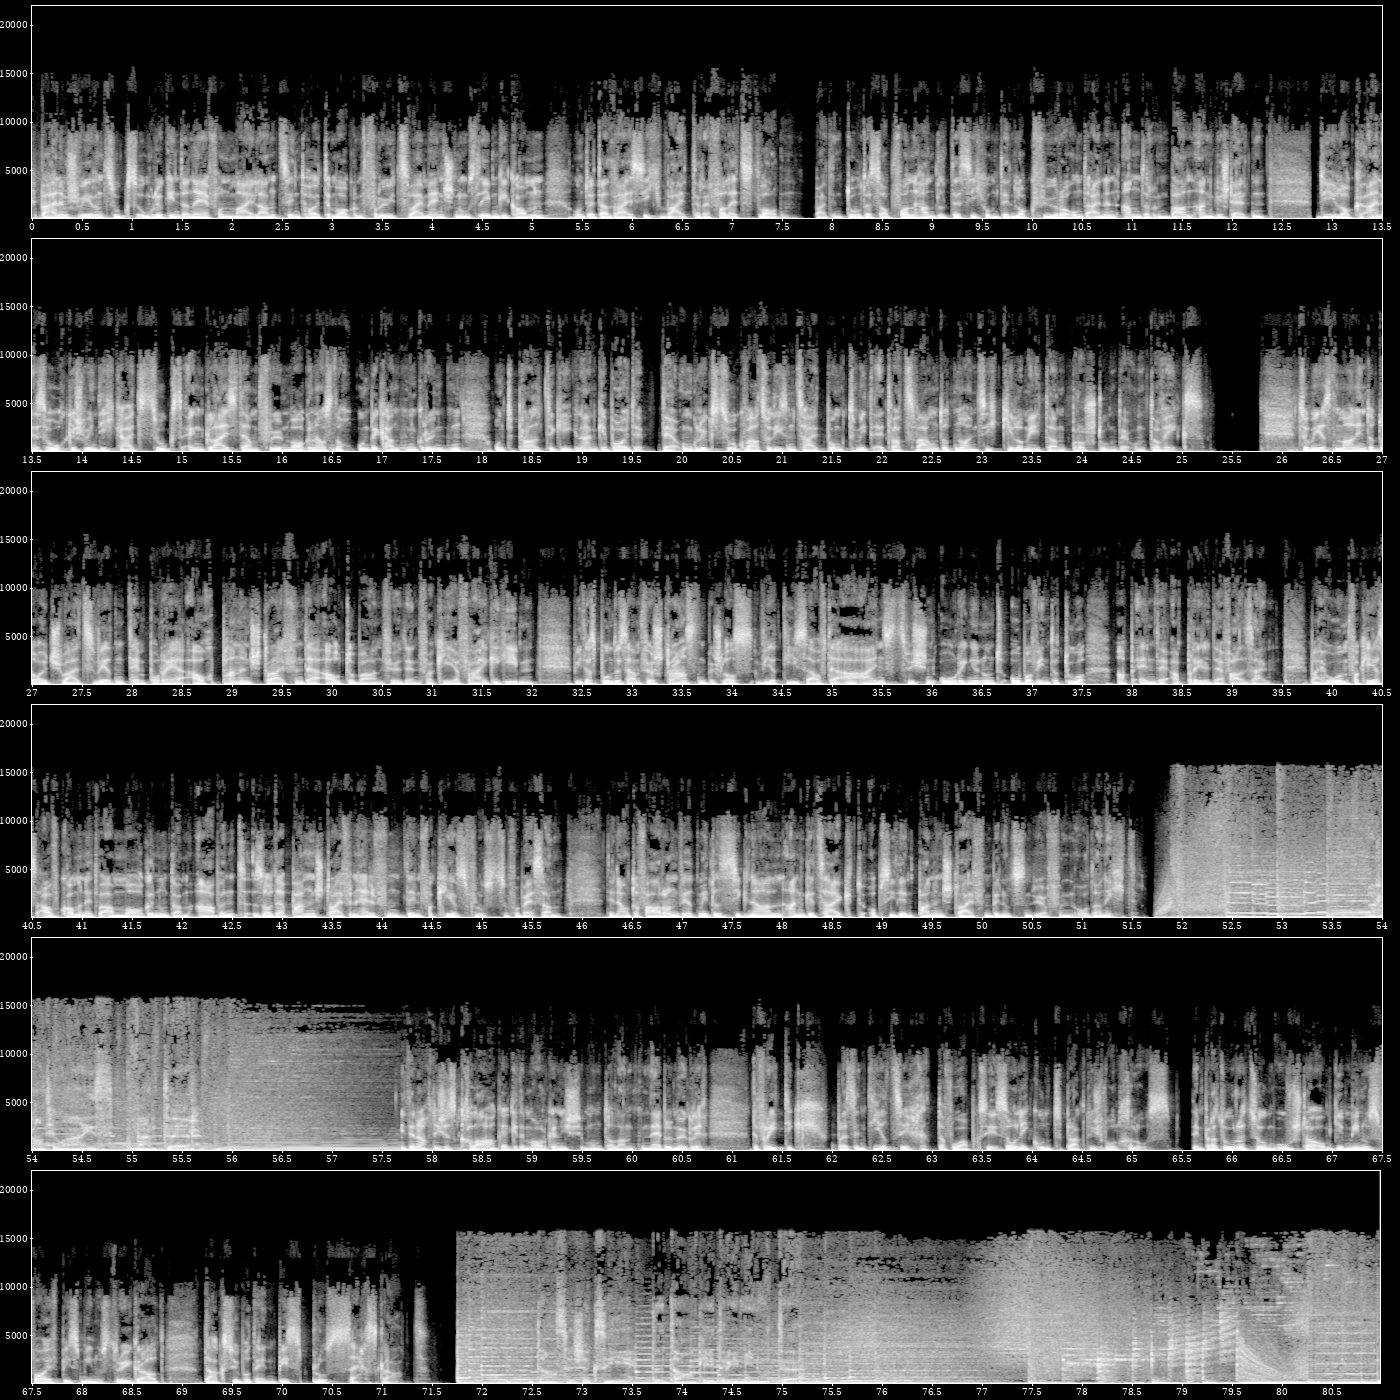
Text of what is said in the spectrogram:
Bei einem schweren Zugsunglück in der Nähe von Mailand sind heute Morgen früh zwei Menschen ums Leben gekommen und etwa 30 weitere verletzt worden. Bei den Todesopfern handelt es sich um den Lokführer und einen anderen Bahnangestellten. Die Lok eines Hochgeschwindigkeitszugs entgleiste am frühen Morgen aus noch unbekannten Gründen und prallte gegen ein Gebäude. Der Unglückszug war zu diesem Zeitpunkt mit etwa 290 Kilometern pro Stunde unterwegs. Zum ersten Mal in der Deutschschweiz werden temporär auch Pannenstreifen der Autobahn für den Verkehr freigegeben. Wie das Bundesamt für Straßen beschloss, wird dies auf der A1 zwischen Ohringen und Oberwinterthur ab Ende April der Fall sein. Bei hohem Verkehrsaufkommen, etwa am Morgen und am Abend, soll der Pannenstreifen helfen, den Verkehrsfluss zu verbessern. Den Autofahrern wird mittels Signalen angezeigt, ob sie den Pannenstreifen benutzen dürfen oder nicht. Radio 1 Wetter. In der Nacht ist es klar, gegen den Morgen ist im Unterland Nebel möglich. Der Freitag präsentiert sich davon abgesehen sonnig und praktisch wolkenlos. Temperaturen zum Aufstehen um die minus 5 bis minus 3 Grad, tagsüber dann bis plus 6 Grad. Das war der Tag in 3 Minuten.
